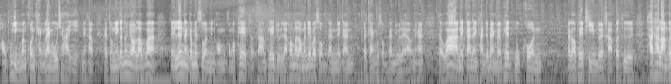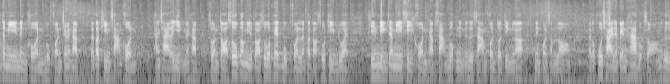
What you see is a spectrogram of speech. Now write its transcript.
ของผู้หญิงบางคนแข็งแรงกว่าผู้ชายอีกนะครับไอ้ตรงนี้ก็ต้องยอมรับว่าในเรื่องนั้นก็เป็นส่วนหนึ่งของของประเภทตามเพศอยู่แล้วเพราะเราไม่ได้ผสมกันในการจะแข่งผสมกันอยู่แล้วนะฮะแต่ว่าในการแข่งขันจะแบ่งเป็นประเภทบุคคล แล้วก็เภททีมด้วยครับ ก็คือถ้าท่ารำก็จะมี 1 คนบุคคลใช่ไหมครับ แล้วก็ทีม 3 คนทั้งชายและหญิงนะครับ ส่วนต่อสู้ก็มีต่อสู้ประเภทบุคคล แล้วก็ต่อสู้ทีมด้วย ทีมหญิงจะมี 4 คนครับ3บวก1ก็คือ 3 คนตัวจริงแล้ว1คนสำรอง แล้วก็ผู้ชายเนี่ยเป็น5บวก2ก็คือ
